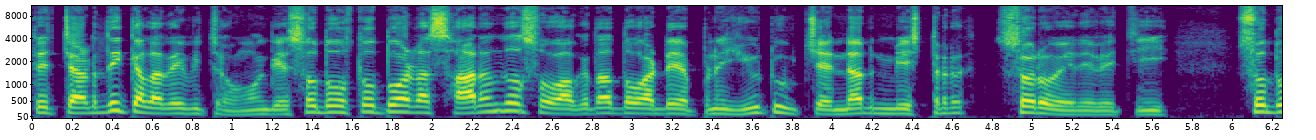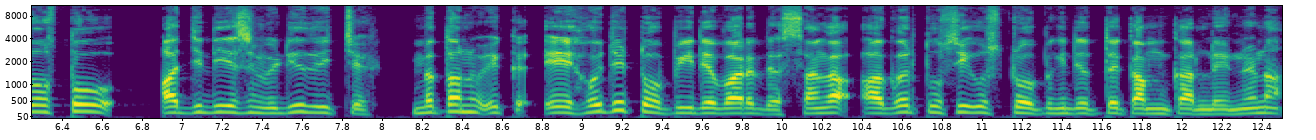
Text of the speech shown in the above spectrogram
ਤੇ ਚੜ੍ਹਦੀ ਕਲਾ ਦੇ ਵਿੱਚ ਹੋਵੋਗੇ। ਸੋ ਦੋਸਤੋ, ਤੁਹਾਡਾ ਸਾਰਿਆਂ ਦਾ ਸਵਾਗਤ ਆ ਤੁਹਾਡੇ ਆਪਣੇ YouTube ਚੈਨਲ ਮਿਸਟਰ ਸਰੋਏ ਦੇ ਵਿੱਚ ਜੀ। ਸੋ ਦੋਸਤੋ, ਅੱਜ ਦੀ ਇਸ ਵੀਡੀਓ ਦੇ ਵਿੱਚ ਮੈਂ ਤੁਹਾਨੂੰ ਇੱਕ ਇਹੋ ਜਿਹੇ ਟੌਪਿਕ ਦੇ ਬਾਰੇ ਦੱਸਾਂਗਾ। ਅਗਰ ਤੁਸੀਂ ਉਸ ਟੌਪਿਕ ਦੇ ਉੱਤੇ ਕੰਮ ਕਰ ਲੈਂਦੇ ਹੋ ਨਾ,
